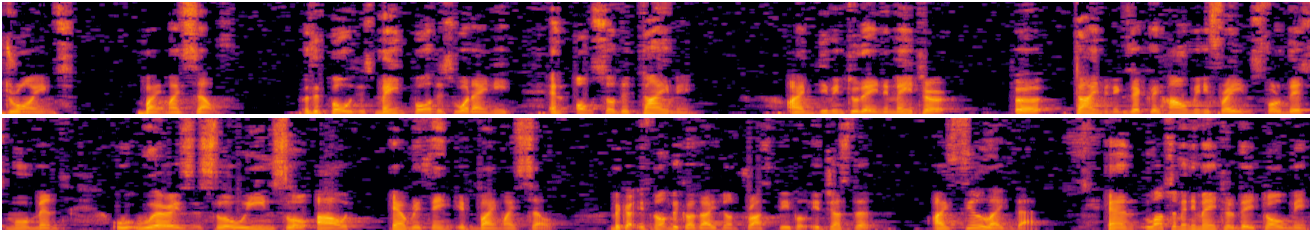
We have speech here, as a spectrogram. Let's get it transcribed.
drawings by myself. The poses, main poses, what I need, and also the timing. I'm giving to the animator uh, timing exactly how many frames for this movement, where is slow in, slow out, everything is by myself. Because it's not because I don't trust people. It's just that I feel like that. And lots of animators, they told me,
